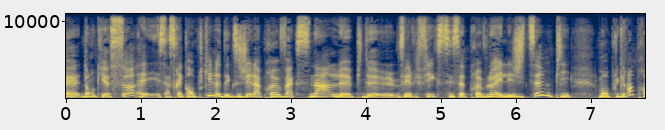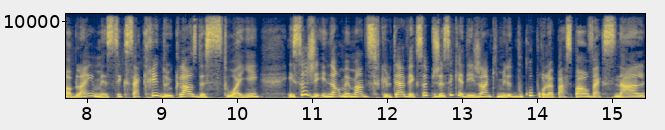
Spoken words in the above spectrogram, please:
Euh, donc, il y a ça. ça très compliqué d'exiger la preuve vaccinale euh, puis de vérifier si cette preuve-là est légitime. Puis mon plus grand problème, c'est que ça crée deux classes de citoyens. Et ça, j'ai énormément de difficultés avec ça. Puis je sais qu'il y a des gens qui militent beaucoup pour le passeport vaccinal,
